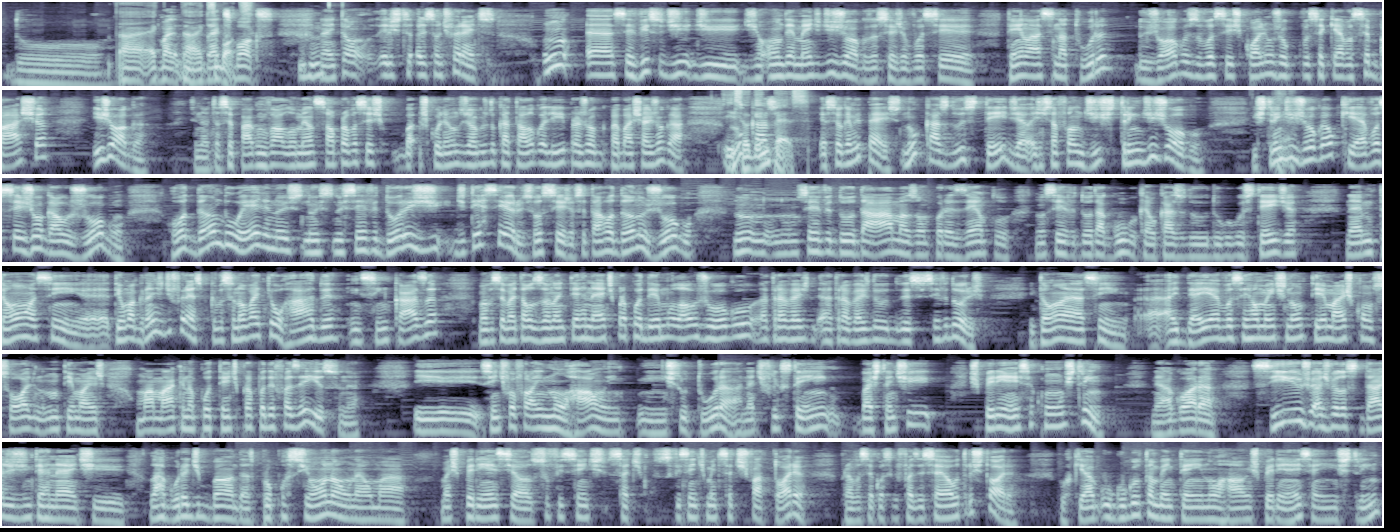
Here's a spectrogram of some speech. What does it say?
do Da, mas- da Xbox. Uhum. né? Então, eles, eles são diferentes. Um é serviço de, de, de on-demand de jogos, ou seja, você tem lá a assinatura dos jogos, você escolhe um jogo que você quer, você baixa e joga. entendeu? Então você paga um valor mensal para você escolher um dos jogos do catálogo ali para baixar e jogar. Esse No é o Game caso- Pass. esse é o Game Pass. No caso do Stadia, a gente tá falando de stream de jogo. Stream de jogo é o que? É você jogar o jogo rodando ele nos, nos, nos servidores de, de terceiros. Ou seja, você tá rodando o jogo num, num- num servidor da Amazon, por exemplo, num servidor da Google, que é o caso do, do Google Stadia. Né? Então, assim, é, tem uma grande diferença, porque você não vai ter o hardware em si em casa, mas você vai estar usando a internet para poder emular o jogo através, através do- desses servidores. Então, é assim, a, a ideia é você realmente não ter mais console, não ter mais uma máquina potente para poder fazer isso, né? E se a gente for falar em know-how, em, em estrutura, a Netflix tem bastante experiência com o stream. Né? Agora, se as velocidades de internet, largura de banda proporcionam né, uma, uma experiência suficiente, sati- suficientemente satisfatória para você conseguir fazer isso, é outra história. Porque a- o Google também tem know-how e experiência em stream,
